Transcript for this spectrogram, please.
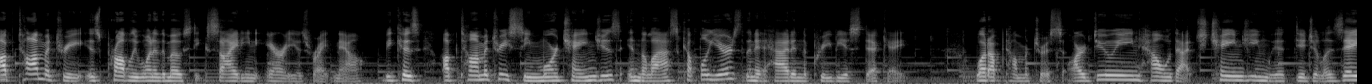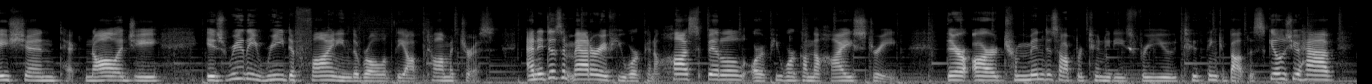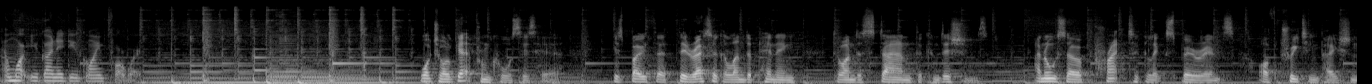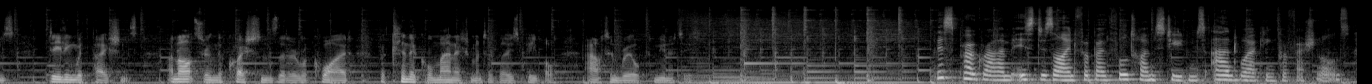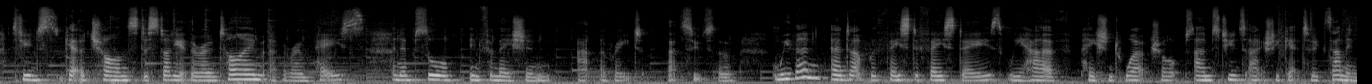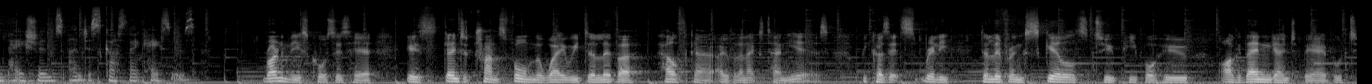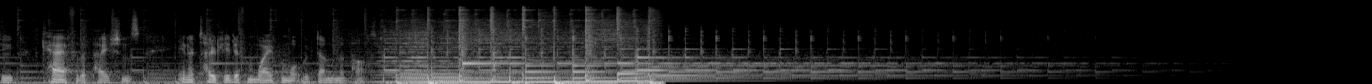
Optometry is probably one of the most exciting areas right now because optometry seen more changes in the last couple years than it had in the previous decade. What optometrists are doing, how that's changing with digitalization, technology, is really redefining the role of the optometrist. And it doesn't matter if you work in a hospital or if you work on the high street. There are tremendous opportunities for you to think about the skills you have and what you're going to do going forward. What you'll get from courses here is both a theoretical underpinning to understand the conditions and also a practical experience of treating patients, dealing with patients and answering the questions that are required for clinical management of those people out in real communities. This programme is designed for both full-time students and working professionals. Students get a chance to study at their own time, at their own pace, and absorb information at a rate that suits them. We then end up with face-to-face days. We have patient workshops, and students actually get to examine patients and discuss their cases. Running these courses here is going to transform the way we deliver healthcare over the next 10 years because it's really delivering skills to people who are then going to be able to care for the patients in a totally different way from what we've done in the past.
